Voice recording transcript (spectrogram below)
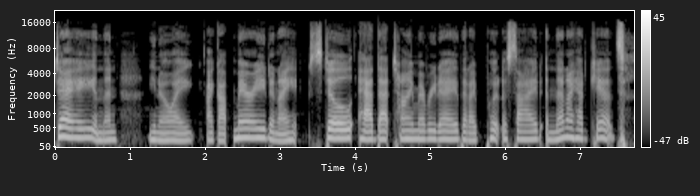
day. And then, you know, I, I got married and I still had that time every day that I put aside. And then I had kids.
